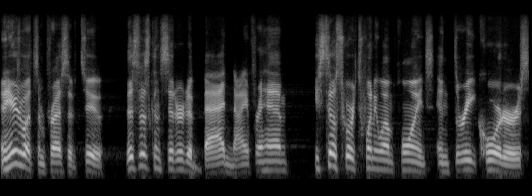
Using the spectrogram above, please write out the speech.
And here's what's impressive too. This was considered a bad night for him. He still scored 21 points in three quarters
